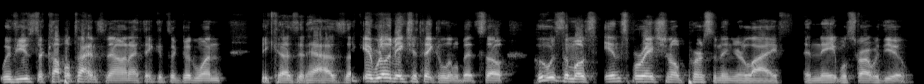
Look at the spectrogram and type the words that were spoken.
we've used a couple times now, and I think it's a good one because it has, it really makes you think a little bit. So, who is the most inspirational person in your life? And Nate, we'll start with you.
